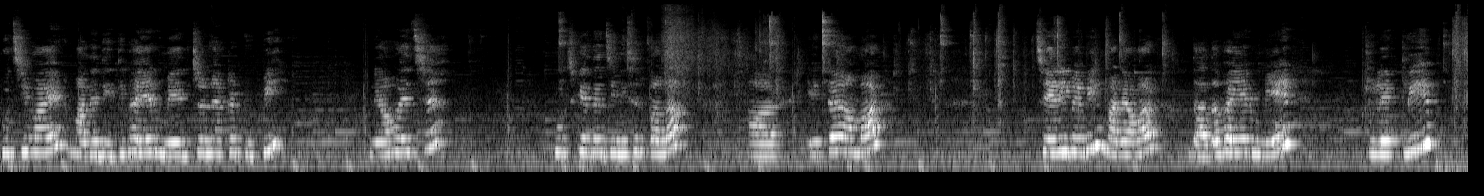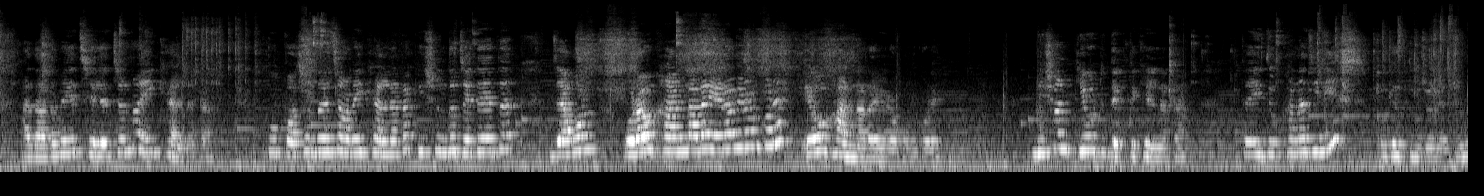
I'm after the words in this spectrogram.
কুচি মায়ের মানে দিদি ভাইয়ের মেয়ের জন্য একটা টুপি নেওয়া হয়েছে। কুচকেদের জিনিসের পালা। আর এটা আমার চেরি বেবি মানে আমার দাদা ভাইয়ের মেয়ের চুলের ক্লিপ আর দাদা ভাইয়ের ছেলের জন্য এই খেলনাটা। খুব পছন্দ হয়েছে আমার এই খেলনাটা। কি সুন্দর যেতে যেতে যেমন ওরাও ঘান নাড়ায় এরম এরম করে, এও ঘান নাড়ায় এরকম করে। ভীষণ কিউট দেখতে খেলনাটা। তো এই দুখানা জিনিস ওদের দুজনের জন্য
